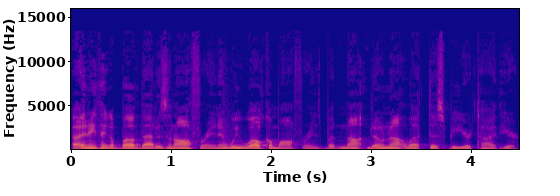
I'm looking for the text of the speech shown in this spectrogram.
anything above that is an offering, and we welcome offerings, but not do not let this be your tithe here.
